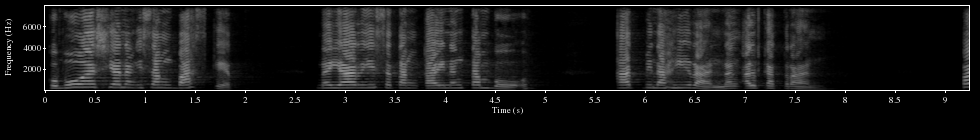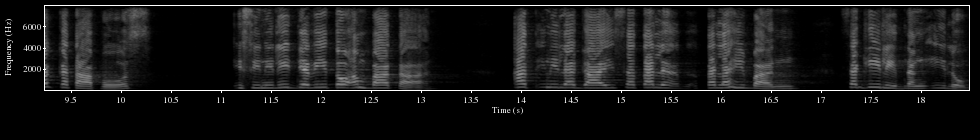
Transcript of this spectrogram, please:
kumuha siya ng isang basket na yari sa tangkay ng tambo at pinahiran ng alkatran. Pagkatapos, isinilid niya rito ang bata at inilagay sa tala- talahiban sa gilid ng ilog.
